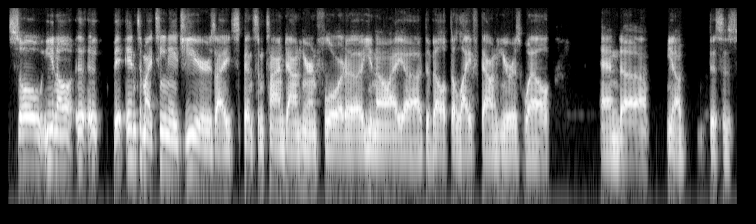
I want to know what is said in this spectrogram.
so you know, it, into my teenage years, I spent some time down here in Florida. You know, I uh, developed a life down here as well, and uh, you know, this is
